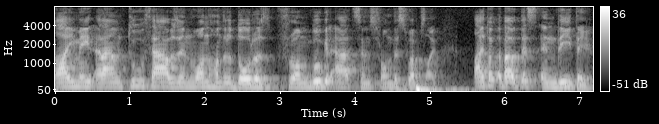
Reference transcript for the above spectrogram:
I made around $2,100 from Google AdSense from this website. I talked about this in detail,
